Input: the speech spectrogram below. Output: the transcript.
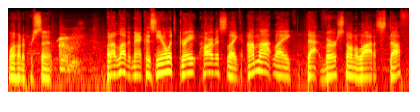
100%. bro. But I love it, man, because you know what's great, Harvest? Like, I'm not, like, that versed on a lot of stuff.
